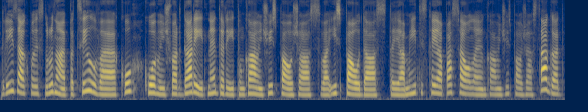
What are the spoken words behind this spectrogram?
Drīzāk es runāju par cilvēku, ko viņš var darīt, nedarīt un kā viņš izpaužās vai izpaudās tajā mītiskajā pasaulē un kā viņš izpaužās tagad.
